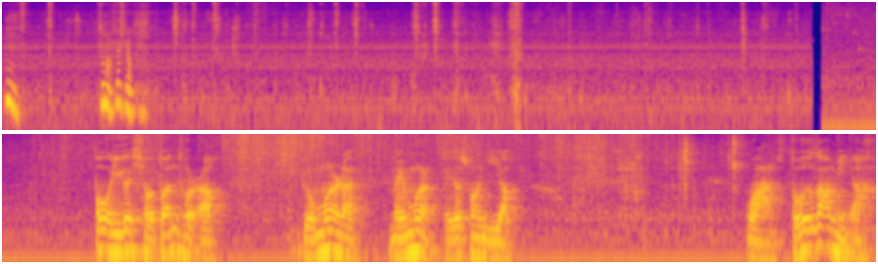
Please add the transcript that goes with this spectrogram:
嗯，我是什么？包一个小短腿啊，有沫的没沫给个双击啊！哇，都是大米啊！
